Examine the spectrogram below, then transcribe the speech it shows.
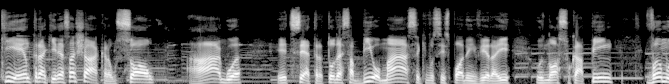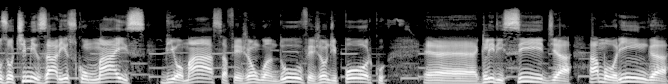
que entra aqui nessa chácara, o sol, a água, etc. Toda essa biomassa que vocês podem ver aí, o nosso capim. Vamos otimizar isso com mais biomassa, feijão guandu, feijão de porco, é, gliricídia, amoringa,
